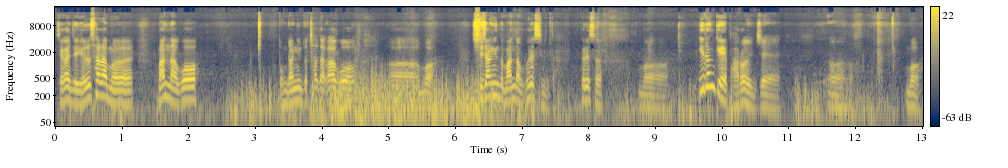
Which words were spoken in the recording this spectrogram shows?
제가 이제 여러 사람을 만나고 동장님도 찾아가고, 어, 뭐, 시장님도 만나고 그랬습니다. 그래서 뭐, 이런 게 바로 이제, 어, 뭐,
